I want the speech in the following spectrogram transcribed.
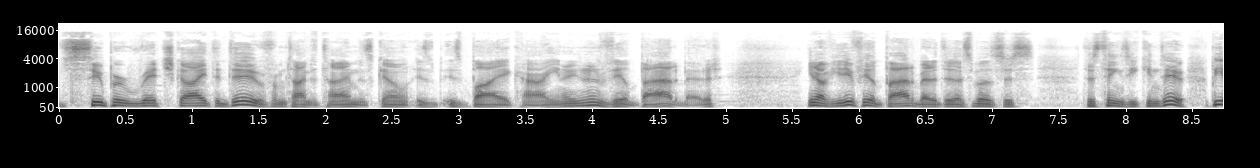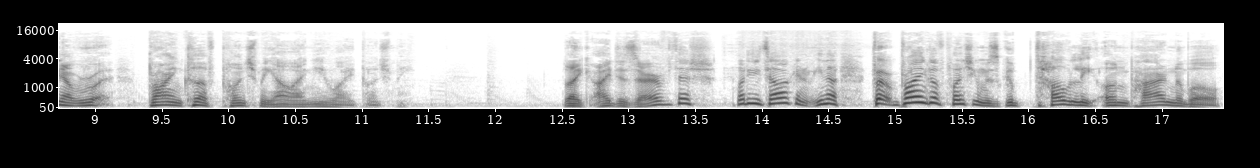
super rich guy to do from time to time. Is go is, is buy a car. You know, you don't feel bad about it. You know, if you do feel bad about it, I suppose there's there's things you can do. But you know, Brian Clough punched me. Oh, I knew why he punched me. Like I deserved it. What are you talking? You know, Brian Clough punching was a totally unpardonable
